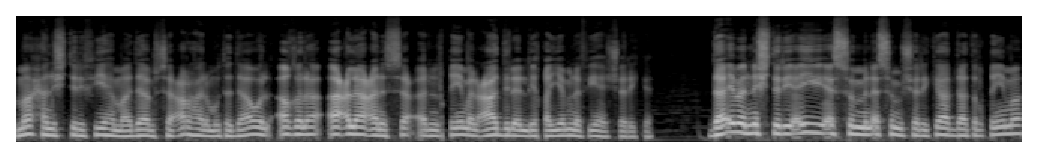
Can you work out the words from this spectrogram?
ما حنشتري فيها ما دام سعرها المتداول أغلى أعلى عن السع... القيمة العادلة اللي قيمنا فيها الشركة. دائما نشتري أي أسهم من أسهم الشركات ذات القيمة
